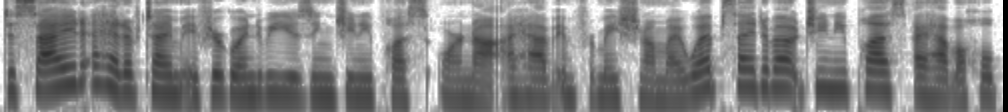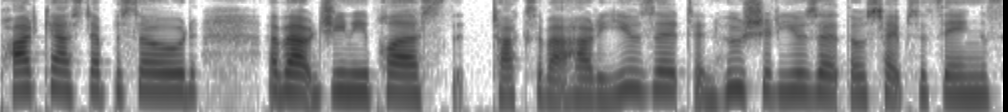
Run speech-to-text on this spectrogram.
decide ahead of time if you're going to be using Genie Plus or not. I have information on my website about Genie Plus. I have a whole podcast episode about Genie Plus that talks about how to use it and who should use it, those types of things.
